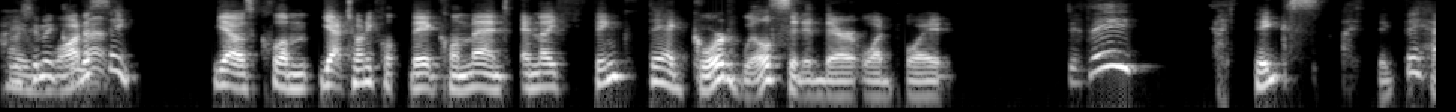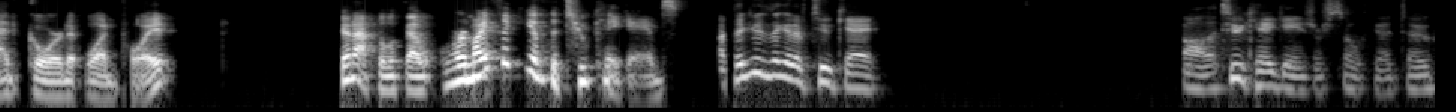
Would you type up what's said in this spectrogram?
I want to say, yeah, it was Clem. Yeah, Tony. They had Clement, and I think they had Gord Wilson in there at one point. Did they? I think. I think they had Gord at one point. Gonna have to look that. Or am I thinking of the 2K games? I think you're thinking of 2K. Oh, the 2K games are so good too.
